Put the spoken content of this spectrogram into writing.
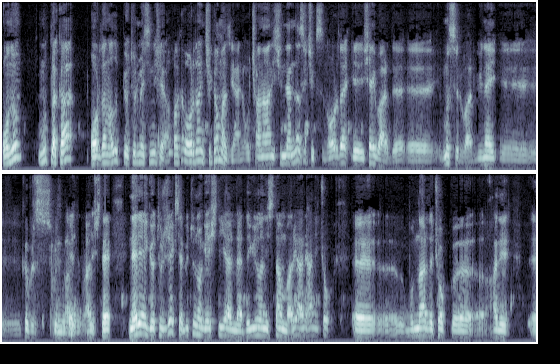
onu mutlaka oradan alıp götürmesini şey yap. Fakat oradan çıkamaz yani. O çanağın içinden nasıl çıksın? Orada e, şey vardı, e, Mısır var, Güney e, Kıbrıs Cumhuriyeti var. İşte nereye götürecekse bütün o geçtiği yerlerde Yunanistan var. Yani hani çok e, bunlar da çok e, hani e,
